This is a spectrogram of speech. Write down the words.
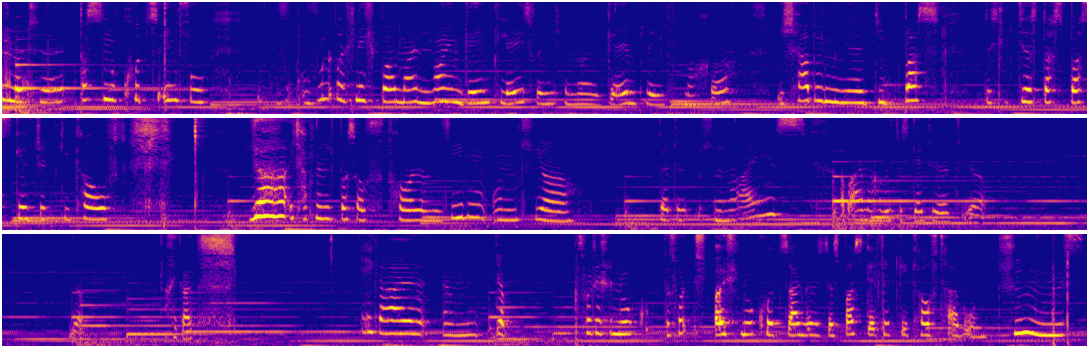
Leute, das ist eine kurze Info. Wundert euch nicht bei meinen neuen Gameplays, wenn ich ein neue Gameplay mache. Ich habe mir die Bass, das, das, das Bass-Gadget gekauft. Ja, ich habe nämlich Bass auf Power Level 7 und ja, Gadget ist nice. Aber einmal habe ich das Gadget, ja. Ja. Ach, egal. Egal, ähm, ja. Das wollte, ich nur, das wollte ich euch nur kurz sagen, dass ich das Bass-Gadget gekauft habe und tschüss.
